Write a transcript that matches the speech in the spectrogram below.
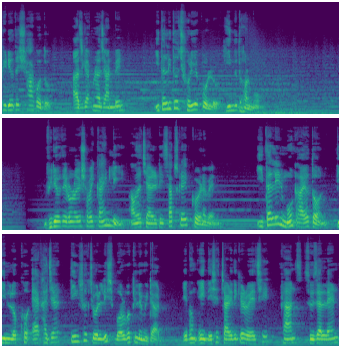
ভিডিওতে স্বাগত। আজকে আপনারা জানবেন ইতালিতেও ছড়িয়ে পড়ল হিন্দু ধর্ম। ভিডিওতে এর আগে সবাই কাইন্ডলি আমাদের চ্যানেলটি সাবস্ক্রাইব করে নেবেন। ইতালির মোট আয়তন তিন লক্ষ এক হাজার তিনশো চল্লিশ বর্গ কিলোমিটার এবং এই দেশের চারিদিকে রয়েছে ফ্রান্স, সুইজারল্যান্ড,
